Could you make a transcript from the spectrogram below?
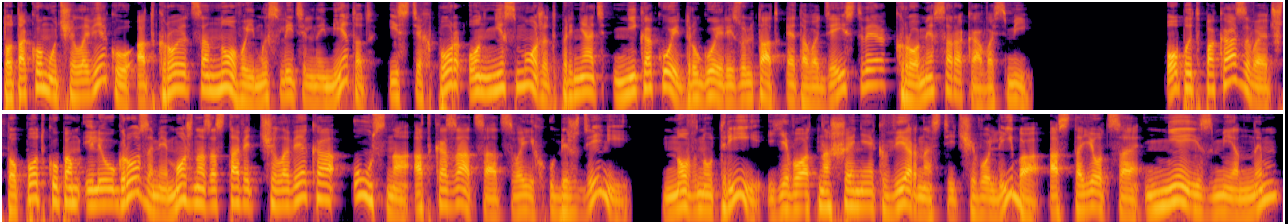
то такому человеку откроется новый мыслительный метод, и с тех пор он не сможет принять никакой другой результат этого действия, кроме 48. Опыт показывает, что подкупом или угрозами можно заставить человека устно отказаться от своих убеждений, но внутри его отношение к верности чего-либо остается неизменным,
